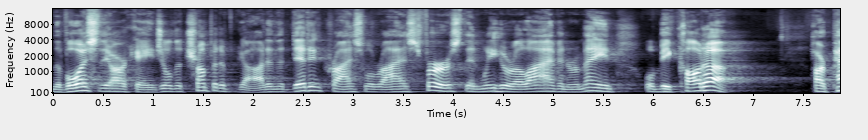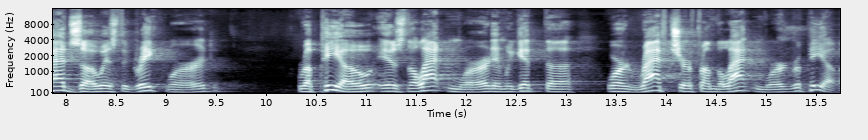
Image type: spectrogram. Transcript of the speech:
The voice of the archangel, the trumpet of God, and the dead in Christ will rise first, then we who are alive and remain will be caught up. Harpazo is the Greek word, rapio is the Latin word, and we get the word rapture from the Latin word rapio.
